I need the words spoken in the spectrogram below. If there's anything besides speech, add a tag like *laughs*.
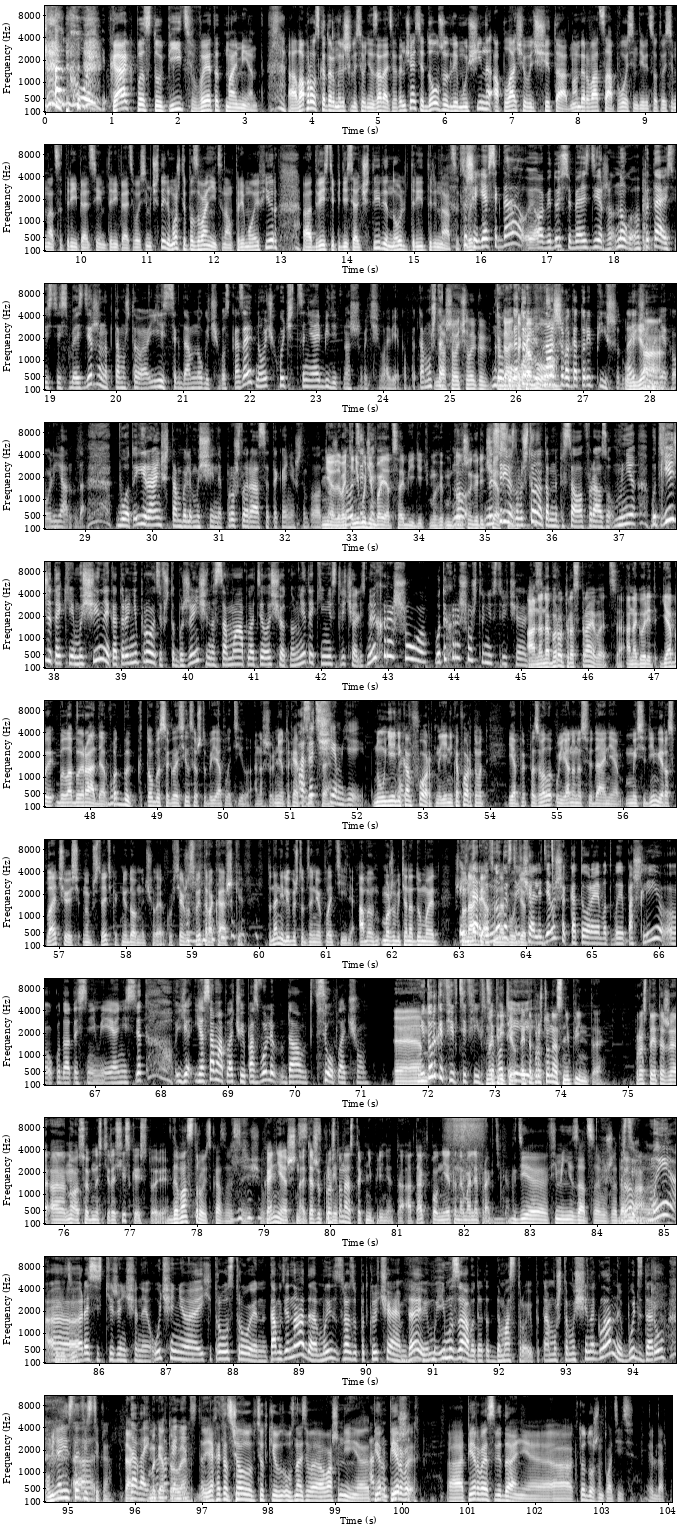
Какой? Как поступить в этот момент? А, Вопрос, который мы решили сегодня задать в этом часе. Должен ли мужчина оплачивать счета? Номер WhatsApp 8 918 357 3584. Можете позвонить нам в прямой эфир а, 254 03 13. Слушай, я всегда э, веду себя сдержанно. Ну, пытаюсь вести себя сдержанно, потому что есть всегда много чего сказать, но очень хочется не обидеть нашего человека, потому что... Нашего человека, Ну, Да, который- нашего, который пишет, да, Ульяна? человека, Ульяна, да. Вот, и раньше там были мужчины, в прошлый раз это, конечно, было Нет, тоже. давайте Но вот не будем сейчас- бояться обидеть. Мы, мы Ну, должны говорить ну, честно. серьезно, вот что она там написала фразу? Мне вот есть же такие мужчины, которые не против, чтобы женщина сама оплатила счет, но мне такие не встречались. Ну и хорошо, вот и хорошо, что не встречались. А Она наоборот расстраивается. Она говорит, я бы была бы рада, вот бы кто бы согласился, чтобы я оплатила. Она у нее такая а позиция. зачем ей? Ну, мне платить? некомфортно, ей некомфортно. Вот я позвала Ульяну на свидание, мы сидим, я расплачиваюсь, ну, представляете, как неудобно человеку, у всех же свои таракашки. Вот Она не любит, чтобы за нее платили. А может быть, она думает, что она Эльдар, вы обязана много будет. встречали девушек, которые вот вы пошли э, куда-то с ними, и они сидят, я, я сама оплачу и позволю, да, вот все оплачу. Эм, Не только 50-50. Смотрите, вот и- это просто у нас не принято. Просто это же, а, ну, особенности российской истории. Домострой сказывается еще. Конечно, это же просто у нас так не принято, а так вполне это нормальная практика. Где феминизация уже. Да. Мы, э, впереди. российские женщины, очень э, хитро устроены. Там, где надо, мы сразу подключаем, да, и мы, и мы за вот этот домострой, потому что мужчина главный, будь здоров. У меня есть А, статистика. Так, Давай. мы Ну, готовы. Я хотел сначала все-таки узнать ва- ваше мнение. А Пер- первое, а, свидание. а, Кто должен платить, Эльдар?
